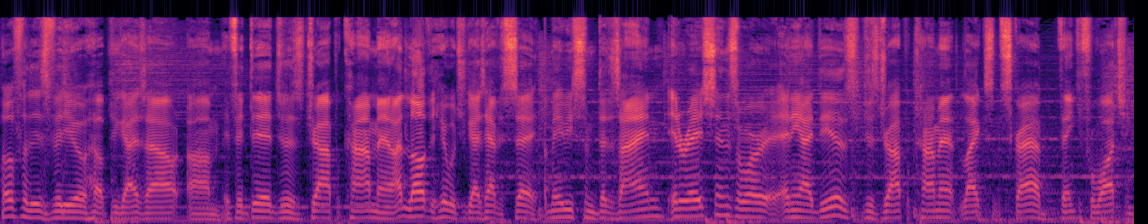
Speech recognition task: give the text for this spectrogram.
Hopefully, this video helped you guys out. Um, if it did, just drop a comment. I'd love to hear what you guys have to say. Maybe some design iterations or any ideas. Just drop a comment, like, subscribe. Thank you for watching.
